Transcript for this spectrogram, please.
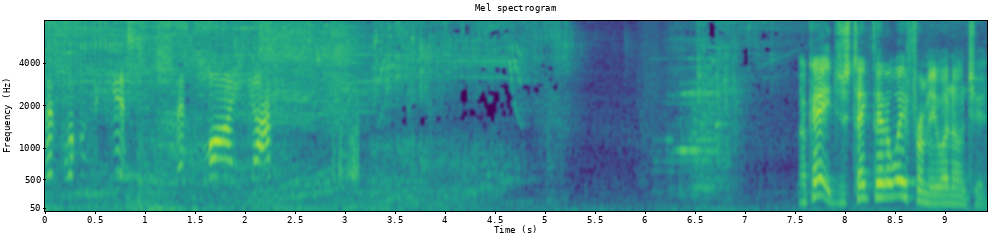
That wasn't a gift. That's my gun. Okay, just take that away from me, why don't you?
